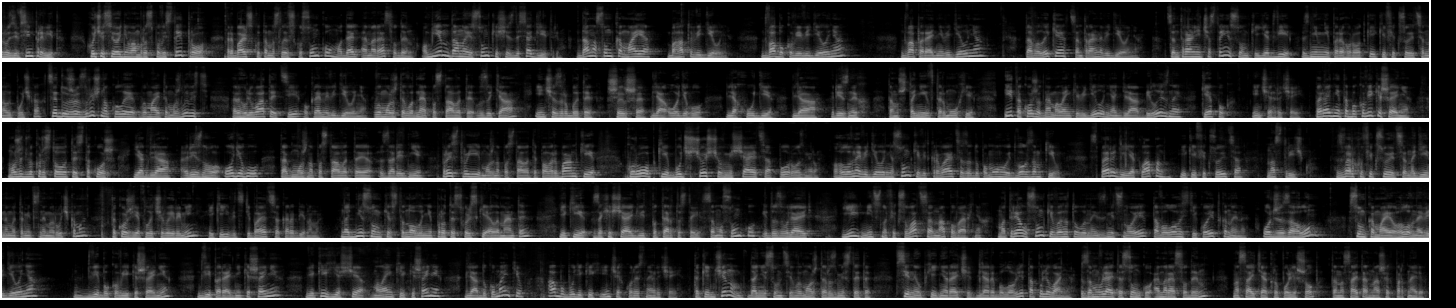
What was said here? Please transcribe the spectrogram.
Друзі, всім привіт! Хочу сьогодні вам розповісти про рибальську та мисливську сумку модель МРС-1. Об'єм даної сумки 60 літрів. Дана сумка має багато відділень: два бокові відділення, два передні відділення та велике центральне відділення. В центральній частині сумки є дві знімні перегородки, які фіксуються на липучках. Це дуже зручно, коли ви маєте можливість регулювати ці окремі відділення. Ви можете в одне поставити взуття, інше зробити ширше для одягу, для худі, для різних там штанів, термухи. І також одне маленьке відділення для білизни, кепок, інших речей. Передні та бокові кишені можуть використовуватись також як для різного одягу, так можна поставити зарядні пристрої, можна поставити павербанки, коробки, будь-що, що вміщається по розміру. Головне відділення сумки відкривається за допомогою двох замків. Спереді є клапан, який фіксується на стрічку. Зверху фіксується надійними та міцними ручками. Також є плечовий ремінь, який відстібається карабінами. На дні сумки встановлені протискользкі елементи, які захищають від потертостей саму сумку і дозволяють їй міцно фіксуватися на поверхнях. Матеріал сумки виготовлений з міцної та вологостійкої тканини. Отже, загалом сумка має головне відділення, дві бокові кишені, дві передні кишені, в яких є ще маленькі кишені для документів або будь-яких інших корисних речей. Таким чином, в даній сумці ви можете розмістити всі необхідні речі для риболовлі та полювання. Замовляйте сумку MRS 1 на сайті Акрополі Shop та на сайтах наших партнерів.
